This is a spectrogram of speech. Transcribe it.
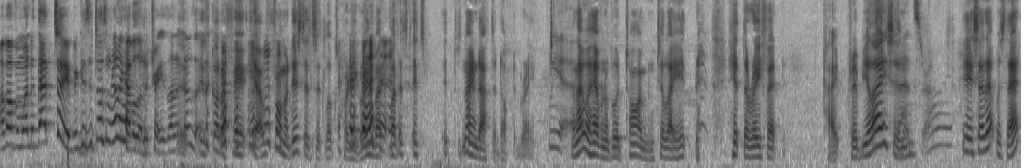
I've often wondered that too, because it doesn't really have a lot of trees on it, does it? It's got a fair, yeah. From a distance, it looks pretty green, but but it's it's it's named after Dr. Green. yeah. And they were having a good time until they hit hit the reef at Cape Tribulation. That's right. Yeah, so that was that.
